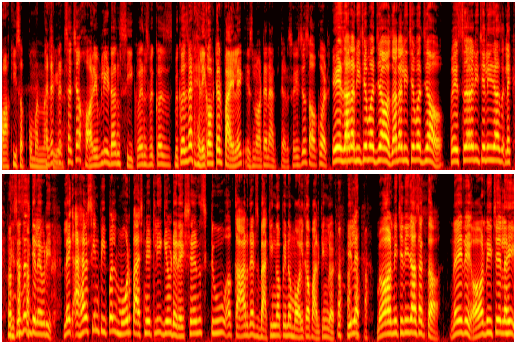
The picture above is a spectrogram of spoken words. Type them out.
बाकी सबको मरना चाहिए। That's such a horribly done sequence because because that helicopter pilot is not an actor so it's just awkward ए ज़्यादा नीचे मत जाओ ज़्यादा नीचे मत जाओ। पे इससे नीचे ले जा like this is his delivery like I have seen people more passionately give directions to a car that's backing up in a mall का पार्किंग लॉट मैं और नीचे नहीं जा सकता. नहीं नहीं और नीचे नहीं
